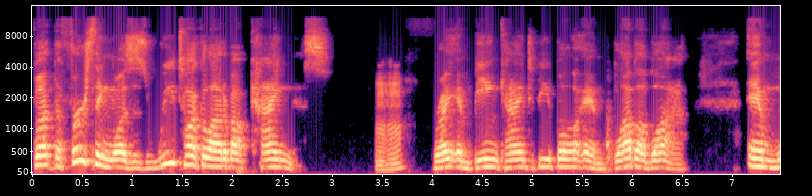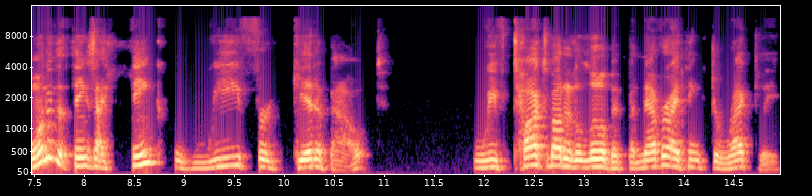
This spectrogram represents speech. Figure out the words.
But the first thing was is we talk a lot about kindness hmm right? And being kind to people and blah, blah, blah. And one of the things I think we forget about, we've talked about it a little bit, but never, I think, directly.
